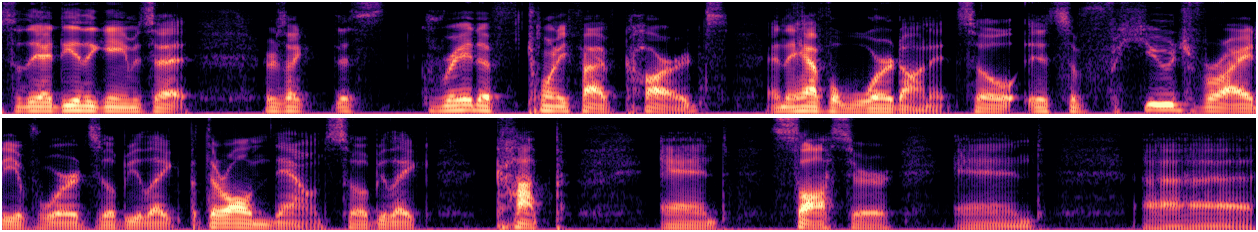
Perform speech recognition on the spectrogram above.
So the idea of the game is that there's like this grid of 25 cards and they have a word on it. So it's a huge variety of words. It'll be like, but they're all nouns. So it'll be like cup and saucer and uh,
